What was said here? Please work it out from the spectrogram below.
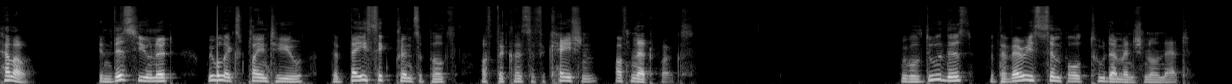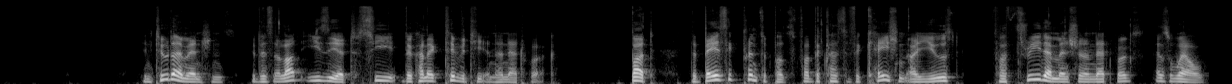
Hello! In this unit we will explain to you the basic principles of the classification of networks. We will do this with a very simple two-dimensional net. In two dimensions it is a lot easier to see the connectivity in a network. But the basic principles for the classification are used for three-dimensional networks as well.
